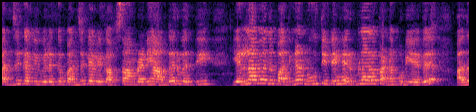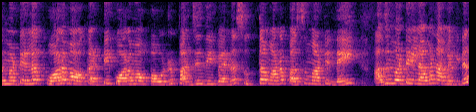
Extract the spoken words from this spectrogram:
பஞ்சகவி விளக்கு பஞ்சகவி கப் சாம்பிராணி அகர்வத்தி எல்லாமே வந்து பாத்தீங்கன்னா நூத்தி எட்டு ஹெர்பலால பண்ணக்கூடியது. அது மட்டும் இல்ல கோலமாவை கட்டி கோலமாவு பவுடர் பஞ்சதீப எண்ணெய் சுத்தமான பசுமாட்டு நெய். அது மட்டும் இல்லாம நம்ம கிட்ட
